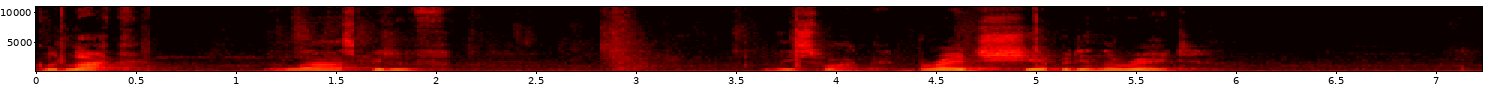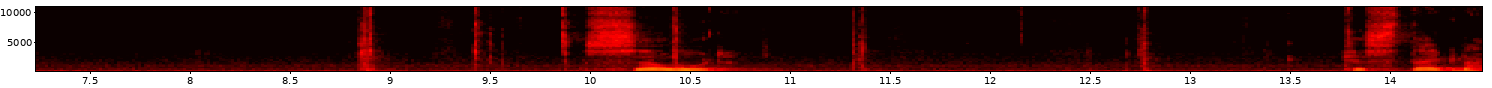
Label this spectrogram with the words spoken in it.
Good luck. The last bit of this one. Brad Shepherd in the red. Selwood. Castagna.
